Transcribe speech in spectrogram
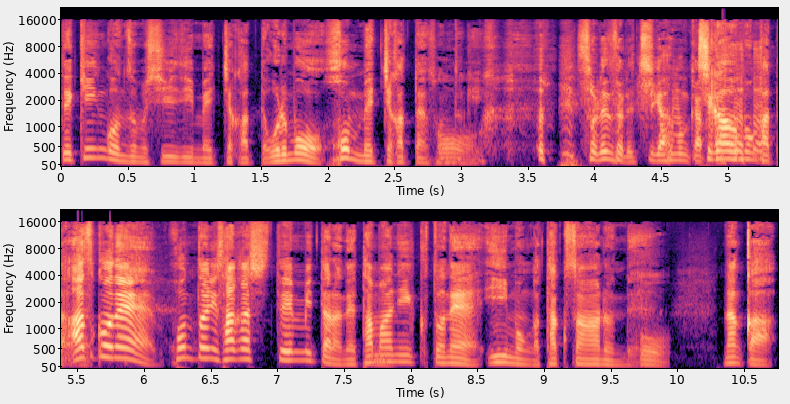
で、キンゴンズも CD めっちゃ買って、俺も本めっちゃ買ったんよ、その時。それぞれ違うもんか違うもん買った。あそこね、本当に探してみたらね、たまに行くとね、いいもんがたくさんあるんで、なんか、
